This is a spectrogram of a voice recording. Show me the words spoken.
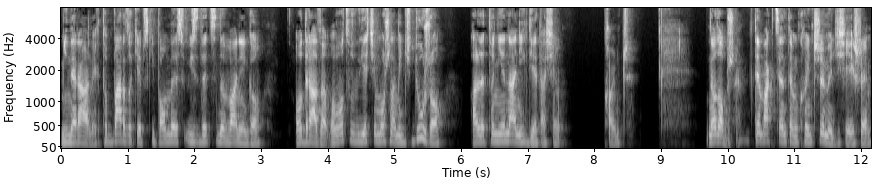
mineralnych. To bardzo kiepski pomysł i zdecydowanie go odradzam. Owoców w diecie można mieć dużo, ale to nie na nich dieta się kończy. No dobrze, tym akcentem kończymy dzisiejszy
